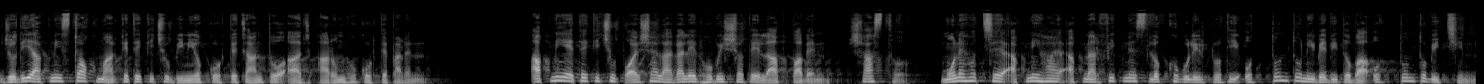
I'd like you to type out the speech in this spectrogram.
যদি আপনি স্টক মার্কেটে কিছু বিনিয়োগ করতে চান তো আজ আরম্ভ করতে পারেন। আপনি এতে কিছু পয়সা লাগালে ভবিষ্যতে লাভ পাবেন। স্বাস্থ্য। মনে হচ্ছে আপনি হয় আপনার ফিটনেস লক্ষ্যগুলির প্রতি অত্যন্ত নিবেদিত বা অত্যন্ত বিচ্ছিন্ন।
